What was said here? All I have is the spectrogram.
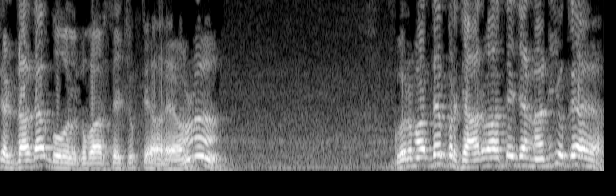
ਝੰਡਾ ਦਾ ਗੋਲਕ ਵਾਸਤੇ ਚੁੱਕਿਆ ਹੋਇਆ ਹੁਣ। ਗੁਰਮਤਿ ਦੇ ਪ੍ਰਚਾਰ ਵਾਸਤੇ ਝੰਡਾ ਨਹੀਂ ਚੁੱਕਿਆ ਹੋਇਆ।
